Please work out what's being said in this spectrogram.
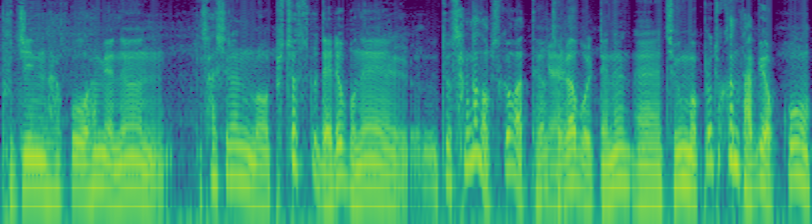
부진하고 하면은 사실은 뭐 퓨처스로 내려보낼도 상관없을 것 같아요. 예. 제가 볼 때는 예, 지금 뭐 뾰족한 답이 없고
